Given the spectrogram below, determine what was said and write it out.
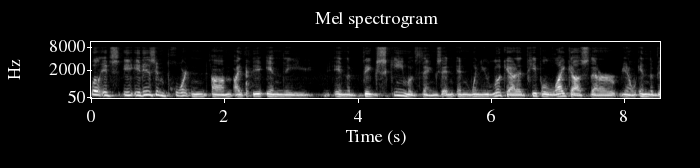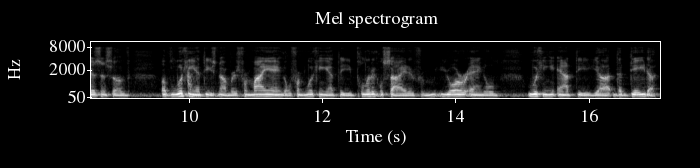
Well, it's it is important um, in the in the big scheme of things, and, and when you look at it, people like us that are you know in the business of of looking at these numbers from my angle, from looking at the political side, and from your angle, looking at the uh, the data.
